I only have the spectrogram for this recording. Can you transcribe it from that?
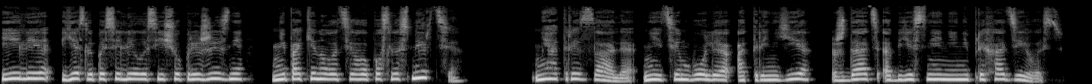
«Или, если поселилась еще при жизни, не покинула тело после смерти?» Не отрезали, ни тем более от Ренье ждать объяснений не приходилось.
